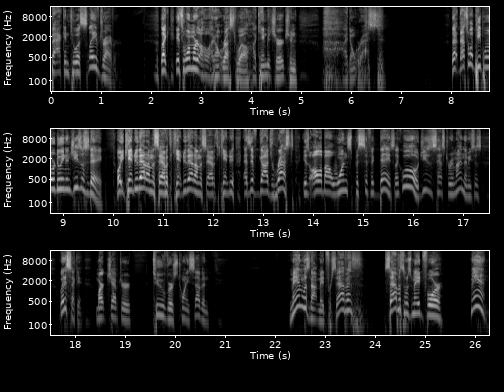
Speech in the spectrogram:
back into a slave driver. Like it's one more, oh, I don't rest well. I came to church and oh, I don't rest. That, that's what people were doing in Jesus' day. Oh, you can't do that on the Sabbath. You can't do that on the Sabbath. You can't do it. As if God's rest is all about one specific day. It's like, whoa, Jesus has to remind them. He says, wait a second. Mark chapter 2, verse 27. Man was not made for Sabbath. Sabbath was made for man.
